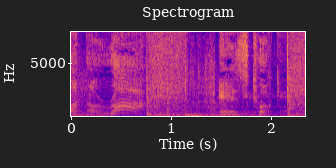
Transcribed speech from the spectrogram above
what The Rock is cooking.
